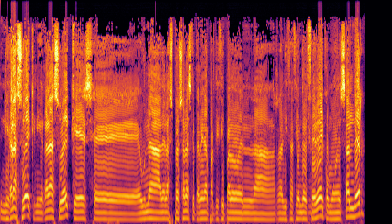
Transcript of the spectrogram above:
Nigara Suek, Nigara Suek, que es eh, una de las personas que también ha participado en la realización del CD, como es Sander,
